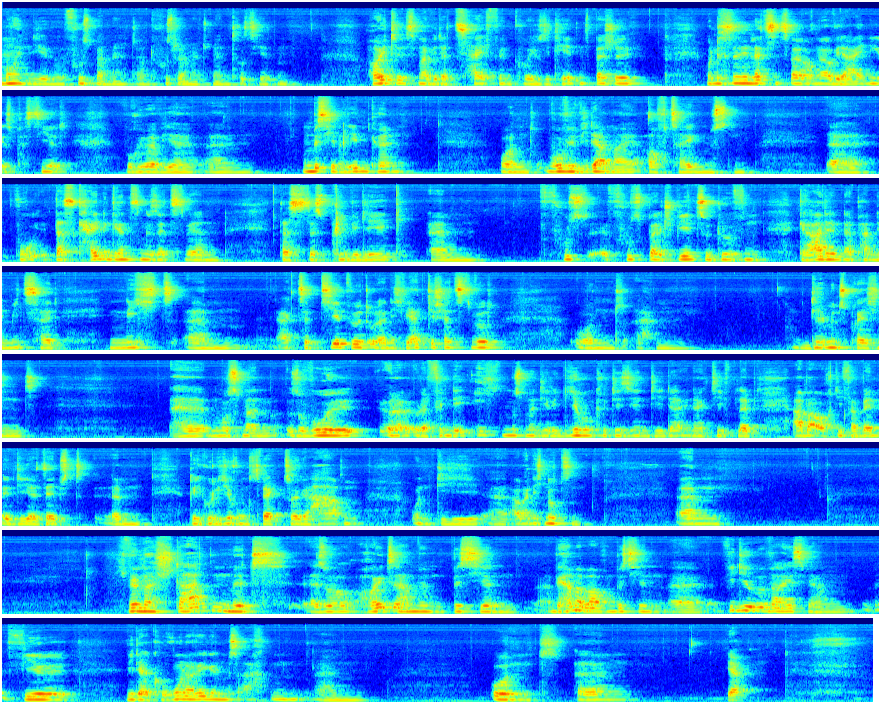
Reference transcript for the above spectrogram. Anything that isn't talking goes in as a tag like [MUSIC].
Moin, liebe Fußballmanager und Fußballmanagement-Interessierten. Heute ist mal wieder Zeit für ein Kuriositäten-Special. Und es ist in den letzten zwei Wochen auch wieder einiges passiert, worüber wir ähm, ein bisschen reden können und wo wir wieder mal aufzeigen müssten, äh, wo, dass keine Grenzen gesetzt werden, dass das Privileg, ähm, Fuß, Fußball spielen zu dürfen, gerade in der Pandemiezeit nicht ähm, akzeptiert wird oder nicht wertgeschätzt wird. Und ähm, dementsprechend äh, muss man sowohl, oder, oder finde ich, muss man die Regierung kritisieren, die da inaktiv bleibt, aber auch die Verbände, die ja selbst ähm, Regulierungswerkzeuge haben und die äh, aber nicht nutzen. Ähm, ich will mal starten mit, also heute haben wir ein bisschen wir haben aber auch ein bisschen äh, Videobeweis, wir haben viel wieder Corona-Regeln missachten. Ähm, und ähm, ja.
